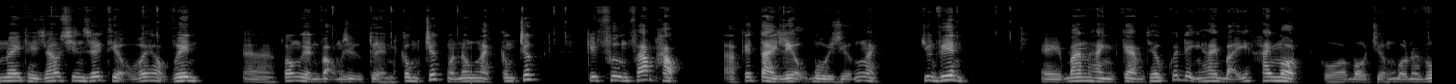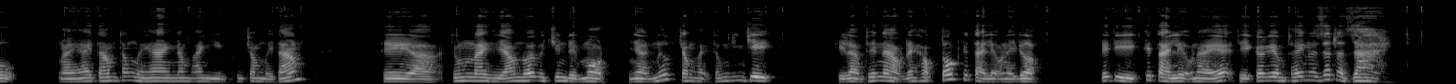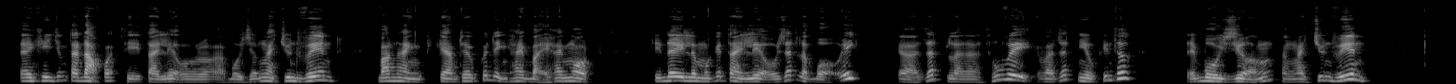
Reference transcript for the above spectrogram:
Hôm nay thầy giáo xin giới thiệu với học viên à, có nguyện vọng dự tuyển công chức và nông ngạch công chức cái phương pháp học à, cái tài liệu bồi dưỡng ngạch chuyên viên để ban hành kèm theo quyết định 2721 của Bộ trưởng Bộ Nội vụ ngày 28 tháng 12 năm 2018. Thì à, hôm nay thầy giáo nói về chuyên đề 1 nhà nước trong hệ thống chính trị thì làm thế nào để học tốt cái tài liệu này được. Thế thì cái tài liệu này ấy, thì các em thấy nó rất là dài đây khi chúng ta đọc ấy, thì tài liệu ờ, bồi dưỡng ngạch chuyên viên ban hành kèm theo quyết định 2721 thì đây là một cái tài liệu rất là bổ ích ờ, rất là thú vị và rất nhiều kiến thức để bồi dưỡng ờ, ngạch chuyên viên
